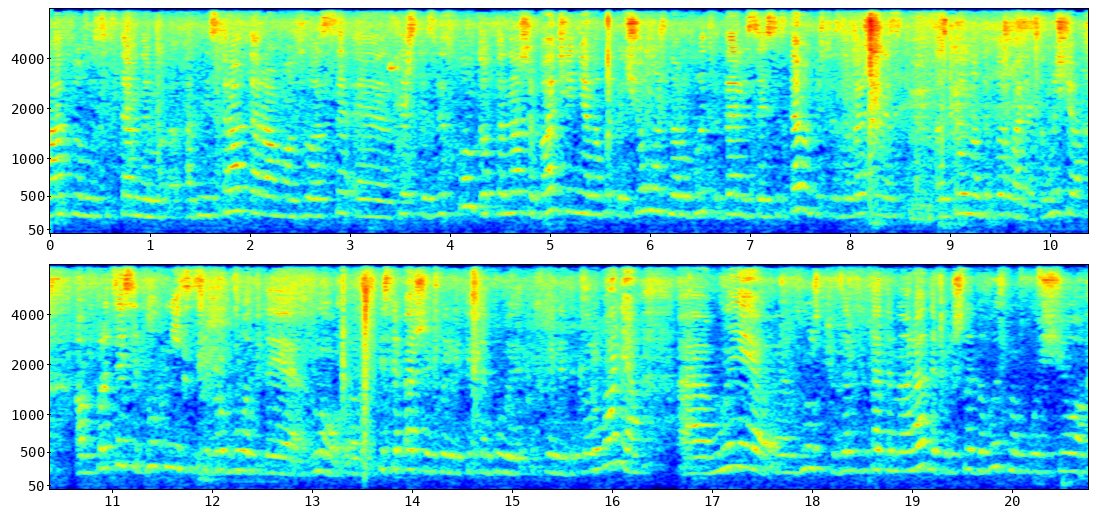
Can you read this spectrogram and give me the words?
разом з системним адміністратором з е, Держспецзв'язком, тобто наше бачення, наприклад, що можна робити далі з цієї системи після завершення електронного декларування, тому що в процесі двох місяців роботи, ну е, після першої хвилі, після другої хвилі декларування, е, ми знову ж за результатами ради прийшли до висновку, що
